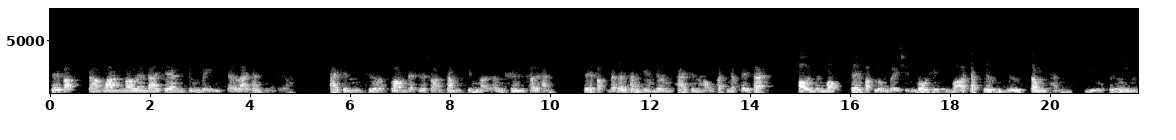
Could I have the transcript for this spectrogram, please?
Tế Phật trò ngoan, mau lên đài sen, chuẩn bị trở lại thánh hiền đường thái sinh, thưa con đã sửa soạn xong, kính mời ân sư khởi hành. Thế Phật đã tới thánh hiện đường thái sinh hồn phát nhập thể xác. Hồi 11, Thế Phật luận về sự bố thí, bỏ chấp tướng, giữ tâm thành nhiều ứng niệm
